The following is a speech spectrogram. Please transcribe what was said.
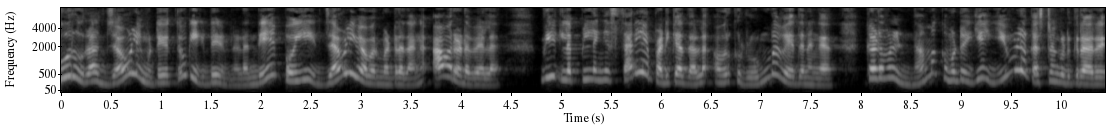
ஊர் ஊரா ஜவுளி முட்டையை தூக்கிக்கிட்டு நடந்தே போய் ஜவுளி வியாபாரம் பண்றதாங்க அவரோட வேலை. வீட்டில் பிள்ளைங்க சரியா படிக்காதால அவருக்கு ரொம்ப வேதனைங்க. கடவுள் நமக்கு மட்டும் ஏன் இவ்வளோ கஷ்டம் கொடுக்குறாரு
